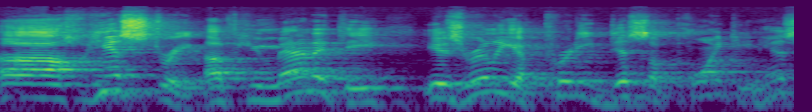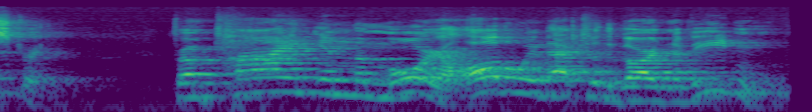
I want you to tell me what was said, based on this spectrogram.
uh, history of humanity is really a pretty disappointing history. From time immemorial, all the way back to the Garden of Eden,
